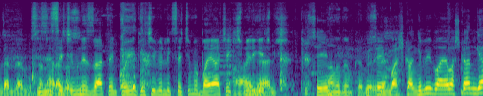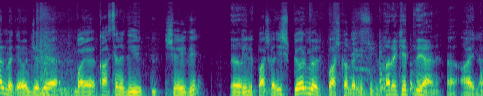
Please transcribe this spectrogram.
Başkanımızdan memnunuz. Sizin razı olsun. seçiminiz zaten koyun keçi birlik seçimi bayağı çekişmeli Aynen. geçmiş. Hüseyin, Anladığım kadarıyla. Hüseyin Başkan gibi bayağı başkan gelmedi. Önce de bayağı kaç senedir şeydi. Evet. Birlik başkanı. Hiç görmüyorduk başkanların yüzünü. Hareketli yani. Ha, aynen.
